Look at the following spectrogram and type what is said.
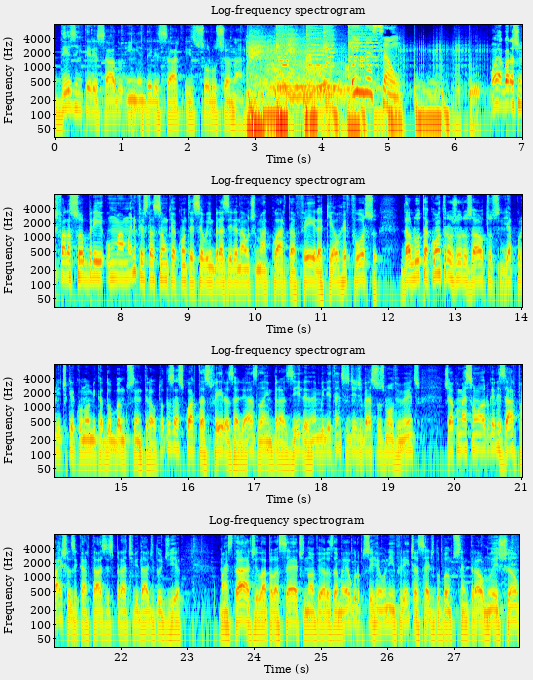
desinteressado em endereçar e solucionar. Em ação. Bom, agora a gente fala sobre uma manifestação que aconteceu em Brasília na última quarta-feira, que é o reforço da luta contra os juros altos e a política econômica do Banco Central. Todas as quartas-feiras, aliás, lá em Brasília, né, militantes de diversos movimentos já começam a organizar faixas e cartazes para a atividade do dia. Mais tarde, lá pelas 7, 9 horas da manhã, o grupo se reúne em frente à sede do Banco Central, no Eixão,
